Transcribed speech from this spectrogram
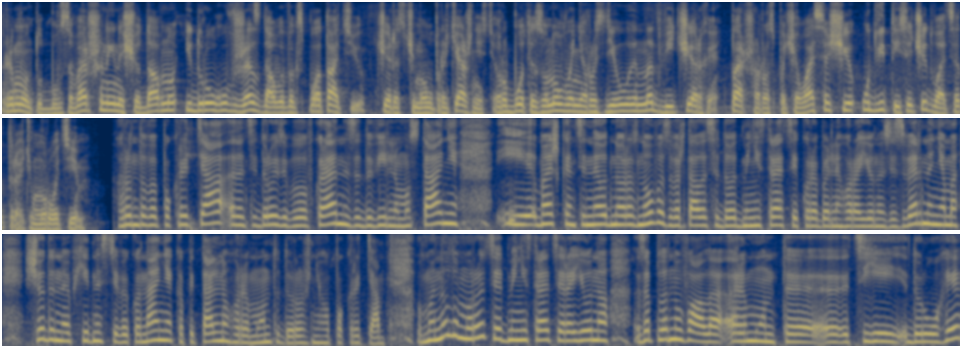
Ремонт тут був завершений нещодавно, і дорогу вже здали в експлуатацію. Через чималу протяжність роботи з оновлення розділили на дві черги. Перша розпочалася ще у 2023 році. Ґрунтове покриття на цій дорозі було вкрай незадовільному стані, і мешканці неодноразово зверталися до адміністрації корабельного району зі зверненнями щодо необхідності виконання капітального ремонту дорожнього покриття. В минулому році адміністрація району запланувала ремонт е, цієї дороги.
